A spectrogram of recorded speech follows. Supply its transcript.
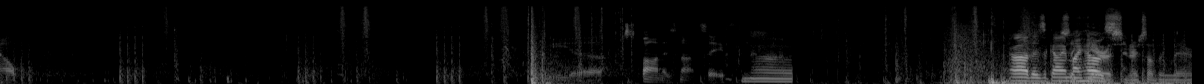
Ow. The uh, spawn is not safe. No. Ah, there's a guy in There's a my house. or something there.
